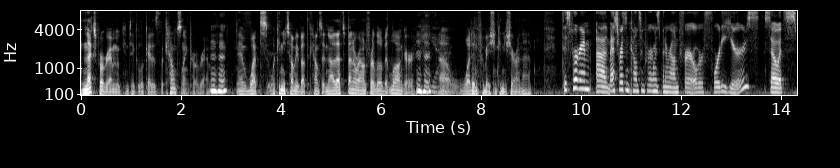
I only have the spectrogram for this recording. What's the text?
next program we can take a look at is the counseling program. Mm-hmm. And what what can you tell me about the counseling? Now that's been around for a little bit longer. Mm-hmm. Yeah. Uh, what information can you share on that? This program, uh, Master of Arts in Counseling program, has been around for over 40 years. So it's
